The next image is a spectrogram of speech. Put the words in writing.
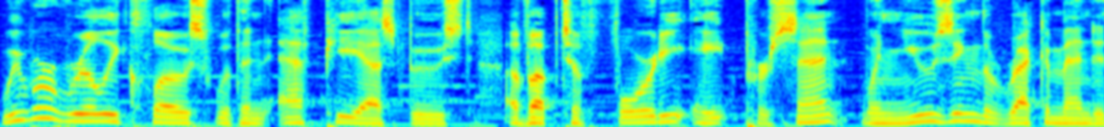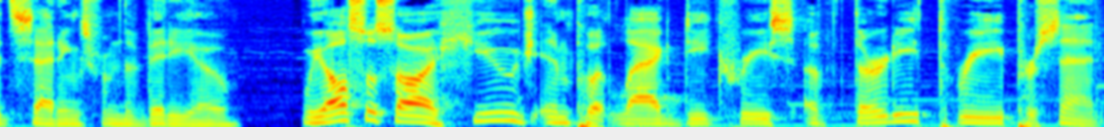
we were really close with an FPS boost of up to 48% when using the recommended settings from the video. We also saw a huge input lag decrease of 33%,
